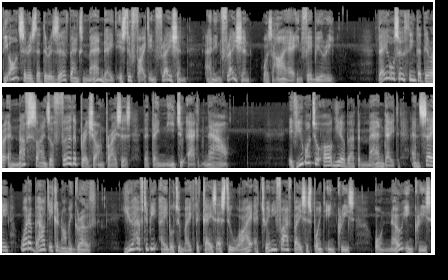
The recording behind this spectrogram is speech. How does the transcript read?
The answer is that the Reserve Bank's mandate is to fight inflation, and inflation was higher in February. They also think that there are enough signs of further pressure on prices that they need to act now. If you want to argue about the mandate and say, what about economic growth? You have to be able to make the case as to why a 25 basis point increase or no increase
